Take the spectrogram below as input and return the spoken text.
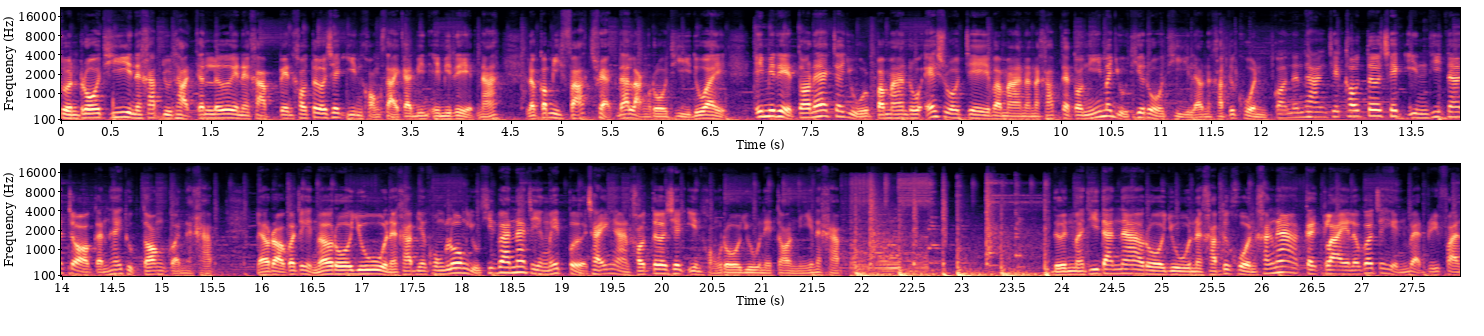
ส่วนโรทีนะครับอยู่ถัดกันเลยนะครับเป็นเคาน์เตอร์เช็คอินของสายการบินเอมิเรตนะแล้วก็มี Fast Track ด้านหลังโรทีด้วยเอมิเรตตอนแรกจะอยู่ประมาณโรเอชโรเจประมาณนั้นนะครับแต่ตอนนี้มาอยู่ที่โรทีแล้วนะครับทุกคนก่อนเดินทางเช็คเคาน์เตอร์เช็คอินที่หน้าจอกันให้ถูกต้องก่อนนะครับแล้วเราก็จะเห็นว่าโรยูนะครับยังคงโล่งอยู่คิดว่าน่าจะยังไม่เปิดใช้งานเคาน์เตอร์เช็คอินของโรยูในตอนนี้นะครับ เดินมาที่ด้านหน้าโรยูนะครับทุกคนข้างหน้าไกลๆเราก็จะเห็นแวดรีฟัน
